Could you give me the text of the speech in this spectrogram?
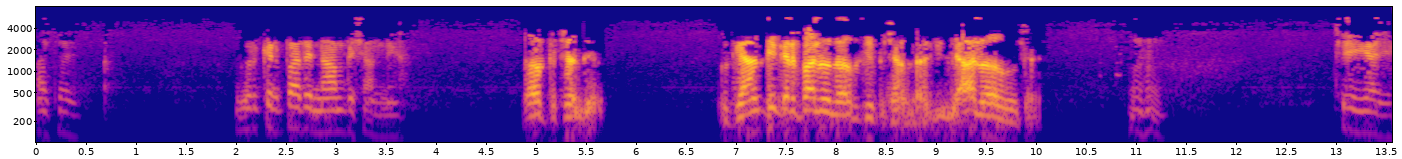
ਅੱਛਾ ਜੀ। ਗੁਰ ਕਿਰਪਾ ਤੇ ਨਾਮ ਪਛਾਨਿਆ ਨਾਮ ਪਛਾਣਿਆ ਗਿਆਨ ਦੀ ਕਿਰਪਾ ਨੂੰ ਨਾਮ ਦੀ ਪਛਾਣ ਲੱਗੀ ਵਿਆਹ ਨਾਮ ਹੁੰਦਾ ਹੂੰ। ਠੀਕ ਹੈ ਜੀ।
